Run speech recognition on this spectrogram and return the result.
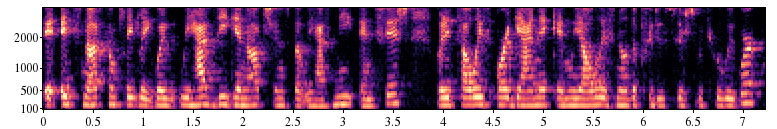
it's not completely we have vegan options but we have meat and fish but it's always organic. And we always know the producers with who we work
